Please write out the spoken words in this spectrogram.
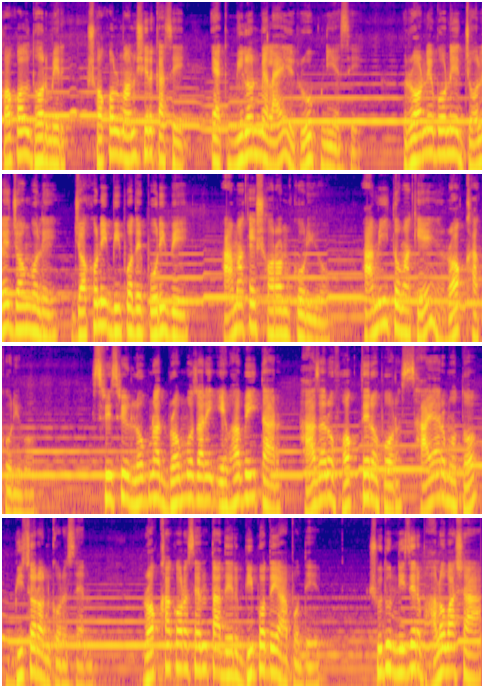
সকল ধর্মের সকল মানুষের কাছে এক মিলন মেলায় রূপ নিয়েছে। রনে বনে জলে জঙ্গলে যখনই বিপদে পড়িবে, আমাকে স্মরণ করিও আমি তোমাকে রক্ষা করিব। শ্রী শ্রী লোকনাথ ব্রহ্মচারী এভাবেই তার হাজারো ভক্তের ওপর ছায়ার মতো বিচরণ করেছেন। রক্ষা করেছেন তাদের বিপদে আপদে। শুধু নিজের ভালোবাসা,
